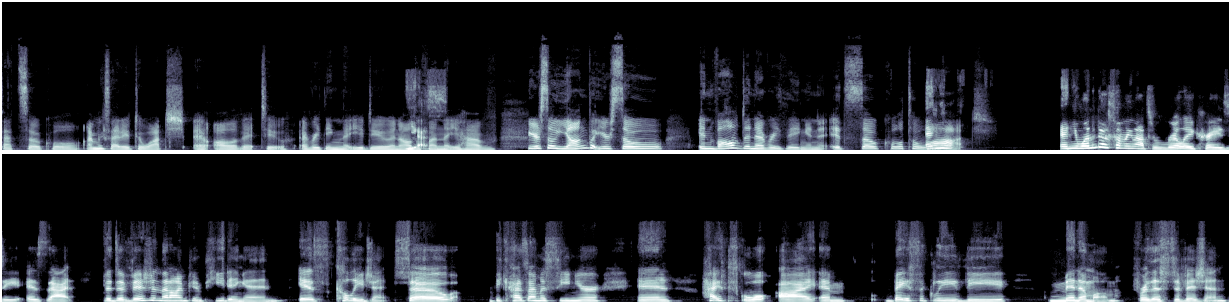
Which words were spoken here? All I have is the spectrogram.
That's so cool. I'm excited to watch uh, all of it too. Everything that you do and all yes. the fun that you have. You're so young, but you're so involved in everything and it's so cool to watch. And you, and you want to know something that's really crazy is that the division that I'm competing in is collegiate. So because I'm a senior in high school, I am basically the minimum for this division.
